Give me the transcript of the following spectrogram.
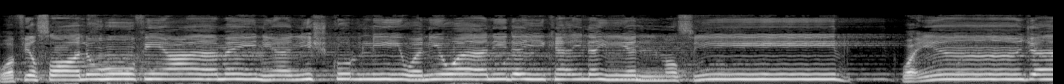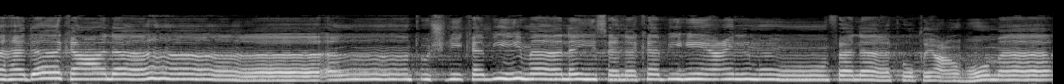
وفصاله في عامين ان اشكر لي ولوالديك الي المصير وان جاهداك على ان تشرك بي ما ليس لك به علم فلا تطعهما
